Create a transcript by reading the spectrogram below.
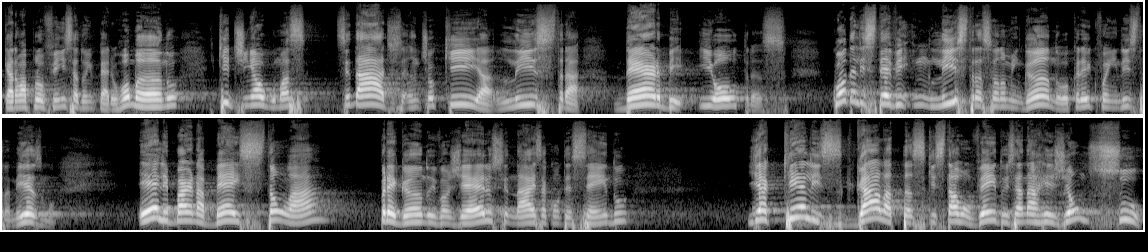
que era uma província do Império Romano, que tinha algumas cidades, Antioquia, Listra, Derbe e outras. Quando ele esteve em Listra, se eu não me engano, eu creio que foi em Listra mesmo, ele e Barnabé estão lá pregando o evangelho, sinais acontecendo, e aqueles Gálatas que estavam vendo, isso é na região sul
